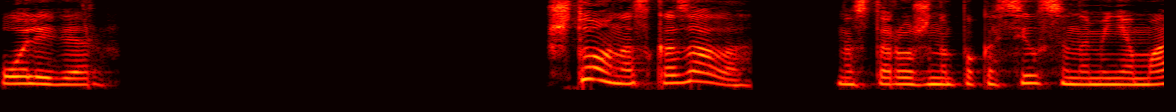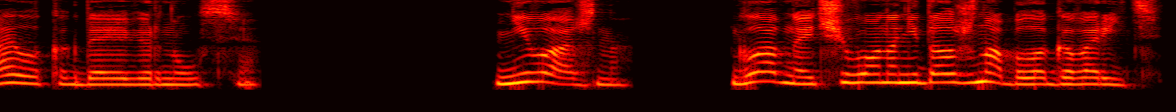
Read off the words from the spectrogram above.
Оливер. «Что она сказала?» Настороженно покосился на меня Майло, когда я вернулся. «Неважно. Главное, чего она не должна была говорить».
